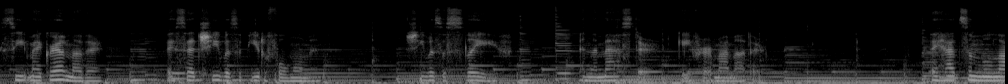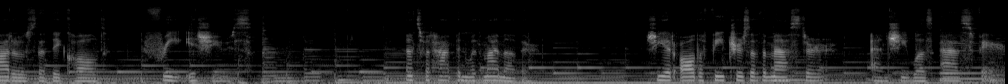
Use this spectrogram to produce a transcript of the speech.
See, my grandmother, they said she was a beautiful woman. She was a slave, and the master gave her my mother. They had some mulattoes that they called free issues. That's what happened with my mother. She had all the features of the master, and she was as fair.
